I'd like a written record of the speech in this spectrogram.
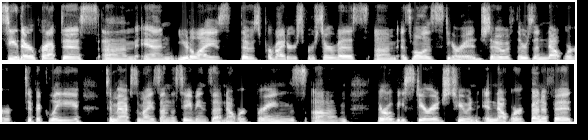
see their practice um, and utilize those providers for service um, as well as steerage. So if there's a network, typically to maximize on the savings that network brings, um, there will be steerage to an in-network benefit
